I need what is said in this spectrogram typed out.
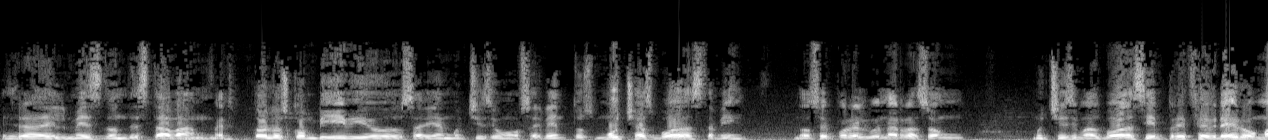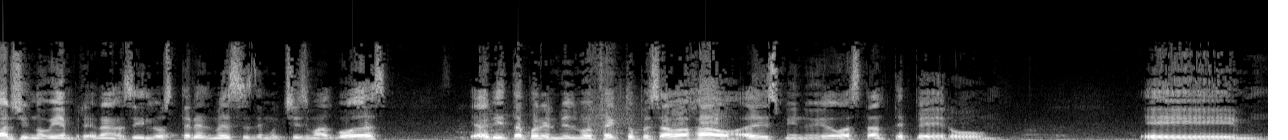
Era el mes donde estaban todos los convivios, había muchísimos eventos, muchas bodas también. No sé, por alguna razón, muchísimas bodas, siempre febrero, marzo y noviembre. Eran así los tres meses de muchísimas bodas. Y ahorita por el mismo efecto pues ha bajado, ha disminuido bastante, pero eh,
